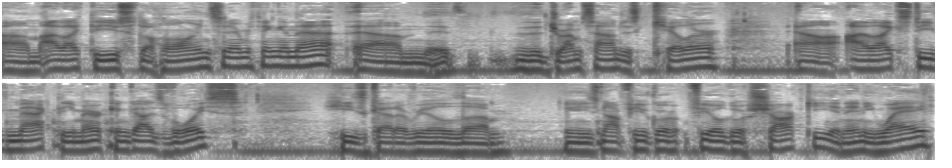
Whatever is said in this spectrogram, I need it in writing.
Um, I like the use of the horns and everything in that. Um, the drum sound is killer. Uh, I like Steve Mack, the American guy's voice. He's got a real. Um, he's not Feargal Sharkey in any way.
